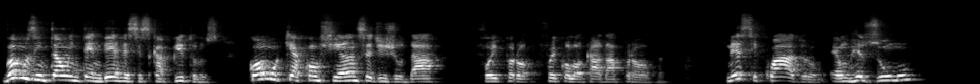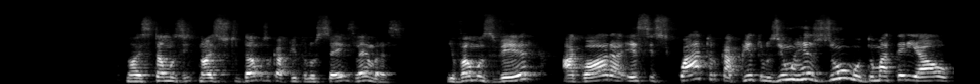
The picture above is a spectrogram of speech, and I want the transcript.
Vamos então entender nesses capítulos como que a confiança de Judá foi, foi colocada à prova. Nesse quadro é um resumo. Nós estamos nós estudamos o capítulo 6, lembras? E vamos ver agora esses quatro capítulos e um resumo do material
